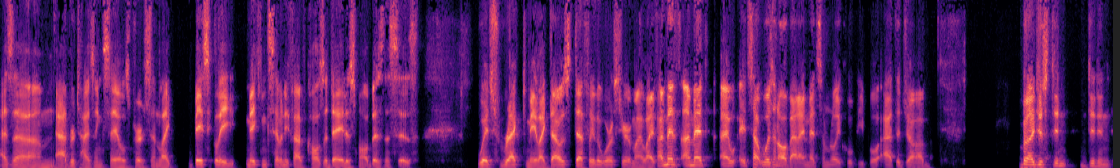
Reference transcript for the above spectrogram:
as a um, advertising salesperson, like basically making 75 calls a day to small businesses, which wrecked me. Like that was definitely the worst year of my life. I met, I met, I, it's not, wasn't all bad. I met some really cool people at the job, but I just didn't, didn't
